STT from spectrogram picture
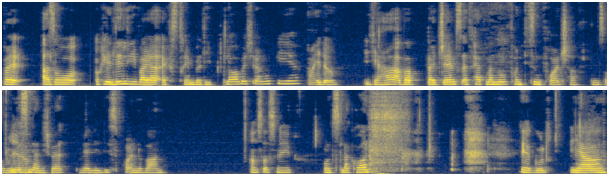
Weil, also, okay, Lily war ja extrem beliebt, glaube ich, irgendwie. Beide. Ja, aber bei James erfährt man nur von diesen Freundschaften. So, wir Ja. wissen ja nicht, wer, wer Lillys Freunde waren. Außer Snape. Und Slughorn. Ja, gut. Ja.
